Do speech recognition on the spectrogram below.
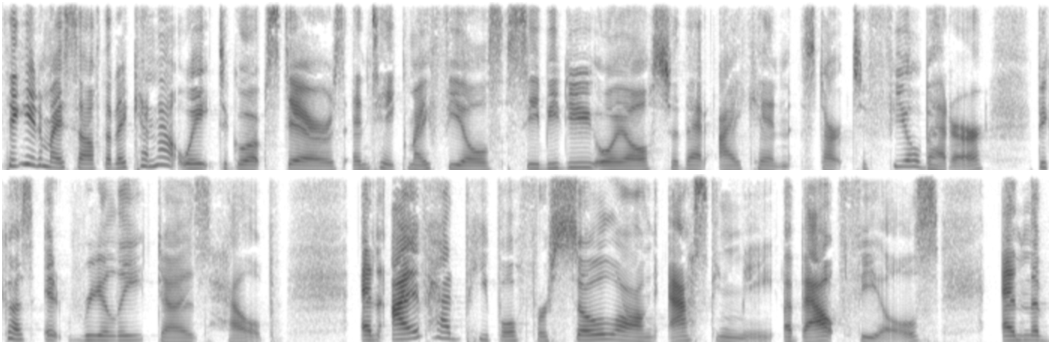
thinking to myself that I cannot wait to go upstairs and take my Feals CBD oil so that I can start to feel better because it really does help. And I've had people for so long asking me about Feals. And the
